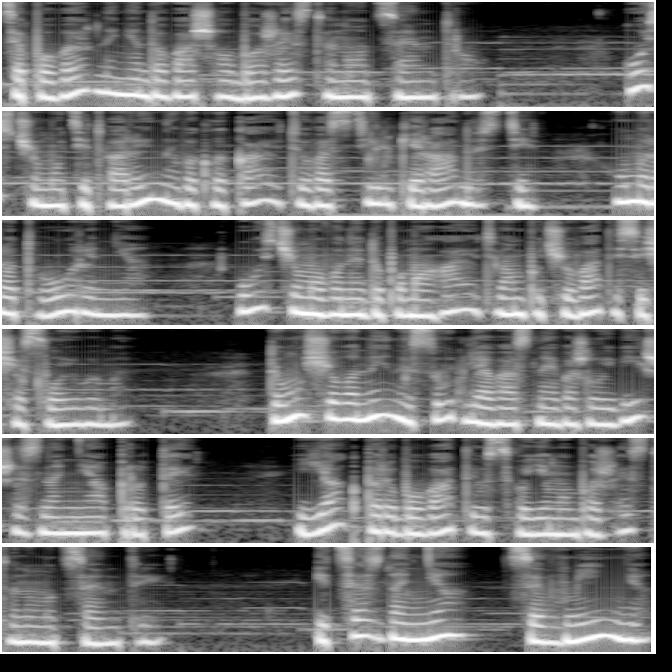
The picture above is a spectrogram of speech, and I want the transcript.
це повернення до вашого божественного центру. Ось чому ці тварини викликають у вас стільки радості умиротворення, ось чому вони допомагають вам почуватися щасливими, тому що вони несуть для вас найважливіше знання про те, як перебувати у своєму божественному центрі. І це знання, це вміння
